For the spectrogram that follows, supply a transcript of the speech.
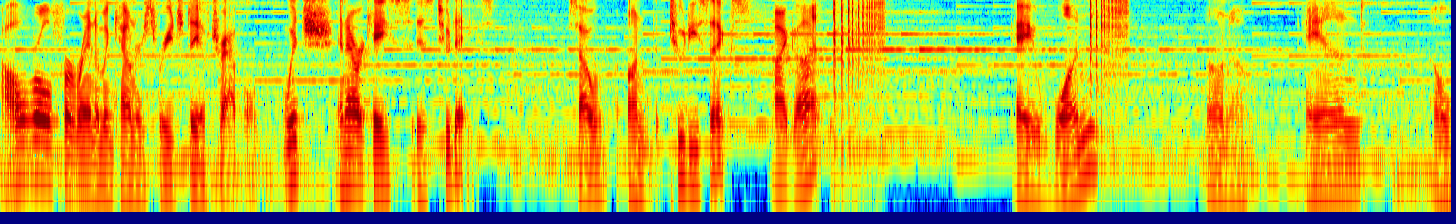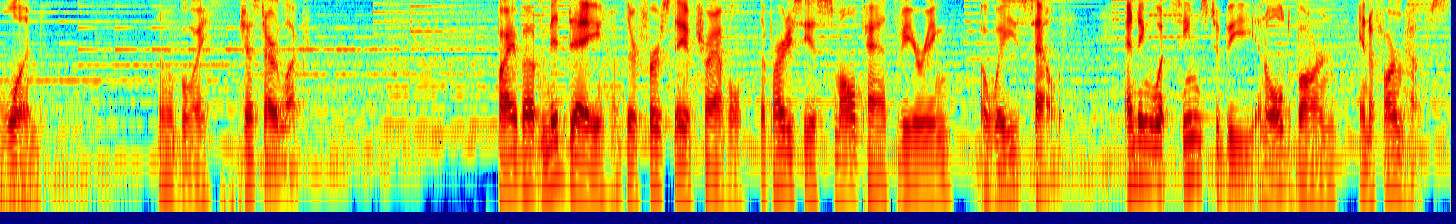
I'll roll for random encounters for each day of travel, which in our case is two days. So on 2d6, I got a 1. Oh no. And a 1. Oh boy, just our luck. By about midday of their first day of travel, the party see a small path veering a ways south, ending what seems to be an old barn and a farmhouse.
